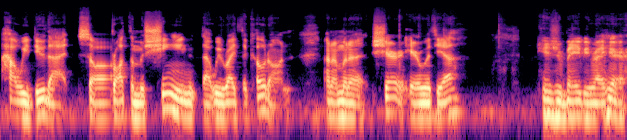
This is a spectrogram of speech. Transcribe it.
how we do that. So I brought the machine that we write the code on, and I'm going to share it here with you. Here's your baby right here.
